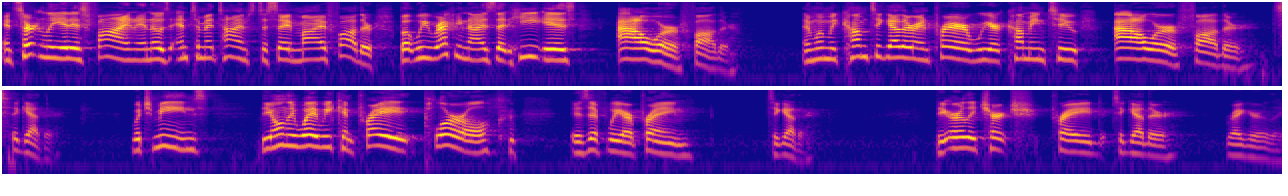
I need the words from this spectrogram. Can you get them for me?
And certainly it is fine in those intimate times to say, My Father. But we recognize that He is our Father. And when we come together in prayer, we are coming to our Father together, which means the only way we can pray plural is if we are praying together. The early church prayed together regularly.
